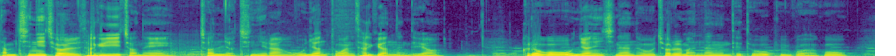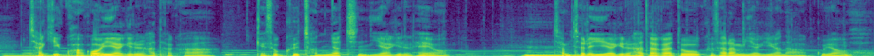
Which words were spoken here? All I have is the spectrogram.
남친이 절 사귀기 전에 전 여친이랑 5년 동안 사귀었는데요. 그러고 5년이 지난 후 저를 만나는데도 불구하고 자기 과거 이야기를 하다가 계속 그 전 여친 이야기를 해요. 음, 잠자리 이야기를 하다가도 그 사람 이야기가 나왔고요.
